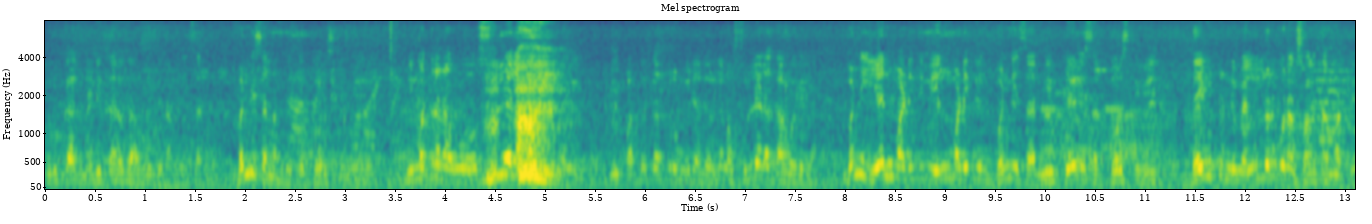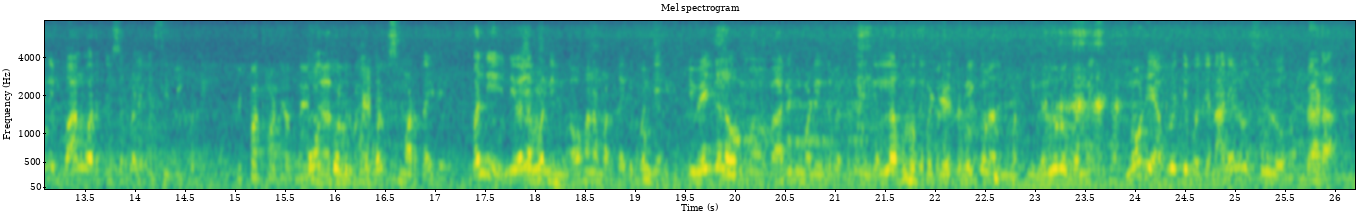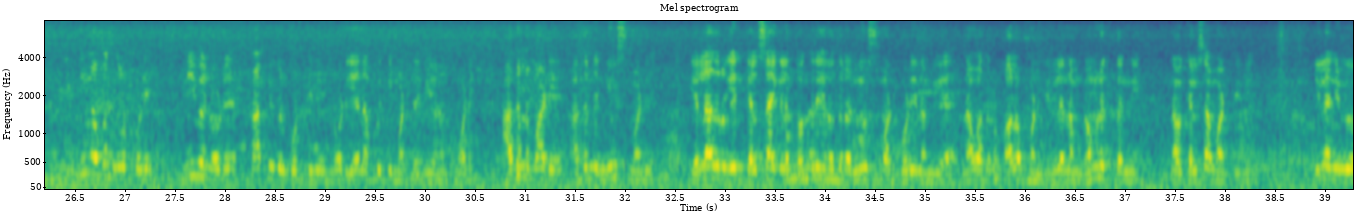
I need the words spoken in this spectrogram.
ಚುರುಕಾಗಿ ನಡೀತಾ ಇರೋದು ಅಭಿವೃದ್ಧಿ ನಮಗೆ ಸರ್. ಬನ್ನಿ ಸರ್ ನಮ್ಮ ಜೊತೆ ತೋರಿಸ್ತೀವಿ ನಿಮ್ಮ ಹತ್ರ ನಾವು ಸುಳ್ಳು ಹೇಳೋಕ್ಕಾಗೋದಿಲ್ಲ ನೀವು ಪತ್ರಕರ್ತರು ಮೀಡಿಯಾದವ್ರಿಗೆ ನಾವು ಸುಳ್ಳು ಹೇಳೋಕ್ಕಾಗೋದಿಲ್ಲ ಬನ್ನಿ ಏನು ಮಾಡಿದ್ದೀವಿ ಹೆಂಗೆ ಮಾಡಿದ್ದೀವಿ ಬನ್ನಿ ಸರ್. ನೀವು ಕೇಳಿ ಸರ್ ತೋರಿಸ್ತೀವಿ. ದಯವಿಟ್ಟು ನಿಮ್ಮೆಲ್ಲರಿಗೂ ನಾನು ಸ್ವಾಗತ ಮಾಡ್ತೀನಿ. ಭಾನುವಾರ ದಿವಸ ಬೆಳಗ್ಗೆ ಸಿ ಪಿ ಬನ್ನಿ. ಇಪ್ಪತ್ತು ಕೋಟಿ ಮೂವತ್ತು ಕೋಟಿ ರೂಪಾಯಿ ವರ್ಕ್ಸ್ ಮಾಡ್ತಾ ಇದ್ದೀವಿ ಬನ್ನಿ ನೀವೆಲ್ಲ ಬನ್ನಿ ನಿಮ್ಗೆ ಆಹ್ವಾನ ಮಾಡ್ತಾ ಇದ್ದೀವಿ ಬನ್ನಿ ನೀವು ವೆಹಿಕಲ್ ಅವ್ರು ಅರೇಂಜ್ ಮಾಡಿ ಇರಬೇಕಾದ್ರೆ ನಿಮಗೆಲ್ಲ ವೆಹಿಕಲ್ ಅರೇಂಜ್ ಮಾಡಿ ನೀವೆಲ್ಲರೂ ಬನ್ನಿ. ನೋಡಿ ಅಭಿವೃದ್ಧಿ ಬಗ್ಗೆ ನಾನು ಹೇಳೋದು ಸುಳ್ಳು ಬೇಡ. ನೀವೇ ಬಂದು ನೋಡ್ಕೊಳ್ಳಿ. ನೀವೇ ನೋಡಿ, ಕಾಪಿಗಳು ಕೊಡ್ತೀವಿ, ನೋಡಿ ಏನು ಅಭಿವೃದ್ಧಿ ಮಾಡ್ತಾ ಇದೀವಿ ಏನಂತ ಮಾಡಿ. ಅದನ್ನು ಮಾಡಿ, ಅದನ್ನು ನ್ಯೂಸ್ ಮಾಡಿ. ಎಲ್ಲಾದರೂ ಏನು ಕೆಲಸ ಆಗಿಲ್ಲ, ತೊಂದರೆ ಇರೋದ್ರ ನ್ಯೂಸ್ ಮಾಡಿ ಕೊಡಿ ನಮಗೆ. ನಾವು ಅದನ್ನು ಫಾಲೋಅಪ್ ಮಾಡ್ತೀವಿ. ಇಲ್ಲ ನಮ್ಮ ಗಮನಕ್ಕೆ ತನ್ನಿ, ನಾವು ಕೆಲಸ ಮಾಡ್ತೀವಿ. ಇಲ್ಲ, ನೀವು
